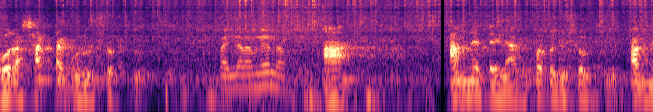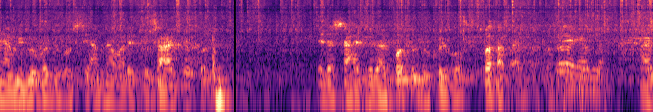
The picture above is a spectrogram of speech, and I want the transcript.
ঘোড়া সাতটা গরুর শক্তি। আর আমনে চাইলে আমি কতটুকু শক্তি? আপনি আমি বিপদে করছি আপনি আমার একটু সাহায্য করবেন এটা সাহায্য আর কতটুকু করব কথা পাই আর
